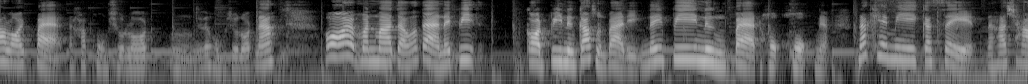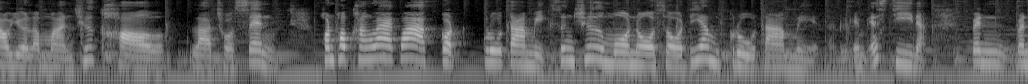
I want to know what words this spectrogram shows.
1908 นะครับผงชูรสอืมเรื่องผงชูรสนะ เพราะว่ามันมาจากตั้งแต่ในปีก่อนปี 1908 อีก ในปี 1866 เนี่ย นักเคมีเกษตรนะคะ ชาวเยอรมันชื่อคาร์ลลาโชเซนค้นพบครั้งแรกว่ากรดกลูตามิก ซึ่งชื่อโมโนโซเดียมกลูตาเมตหรือ MSG เนี่ยเป็นมัน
